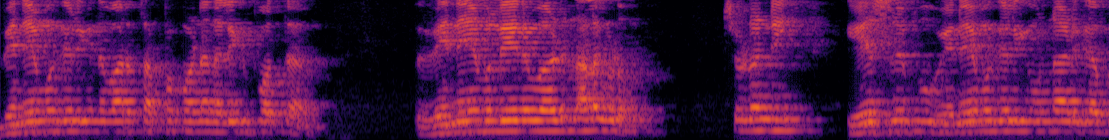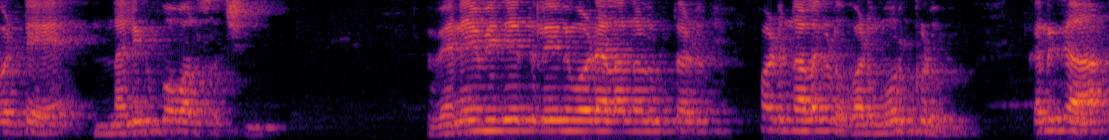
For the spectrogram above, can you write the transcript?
వినయము కలిగిన వారు తప్పకుండా నలిగిపోతారు. వినయము లేనివాడు నలగడం. చూడండి ఏసేపు వినయము కలిగి ఉన్నాడు కాబట్టి నలిగిపోవాల్సి వచ్చింది. వినయం విధేత లేనివాడు ఎలా నలుగుతాడు? వాడు నలగడు వాడు మూర్ఖుడు. కనుక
